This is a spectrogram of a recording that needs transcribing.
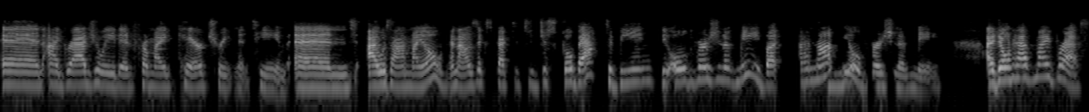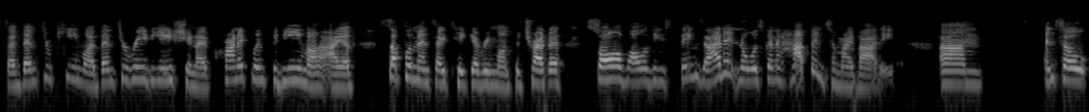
and I graduated from my care treatment team and I was on my own and I was expected to just go back to being the old version of me, but I'm not the old version of me. I don't have my breasts. I've been through chemo. I've been through radiation. I have chronic lymphedema. I have supplements I take every month to try to solve all of these things that I didn't know was going to happen to my body. Um, and so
